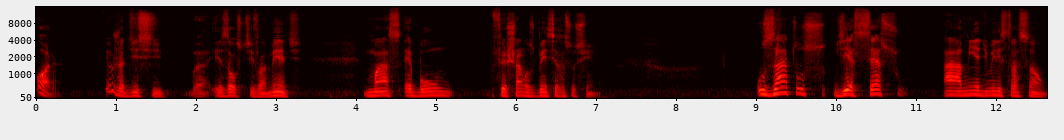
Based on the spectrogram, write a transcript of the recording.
Ora, eu já disse uh, exaustivamente, mas é bom fecharmos bem esse raciocínio. Os atos de excesso à minha administração,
